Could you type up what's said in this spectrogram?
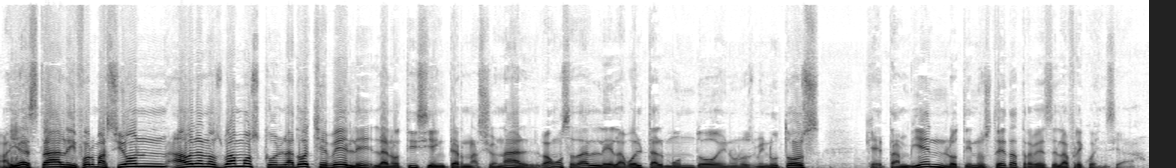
Allá está la información. Ahora nos vamos con la Doche Vele, la noticia internacional. Vamos a darle la vuelta al mundo en unos minutos, que también lo tiene usted a través de la frecuencia.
